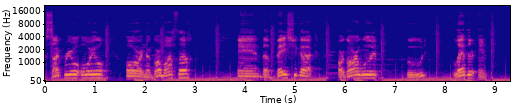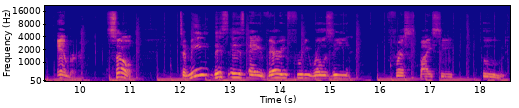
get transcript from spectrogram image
cypriol oil or nagarmotha. And the base you got agarwood, oud, leather, and amber. So, to me, this is a very fruity, rosy, fresh, spicy oud.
